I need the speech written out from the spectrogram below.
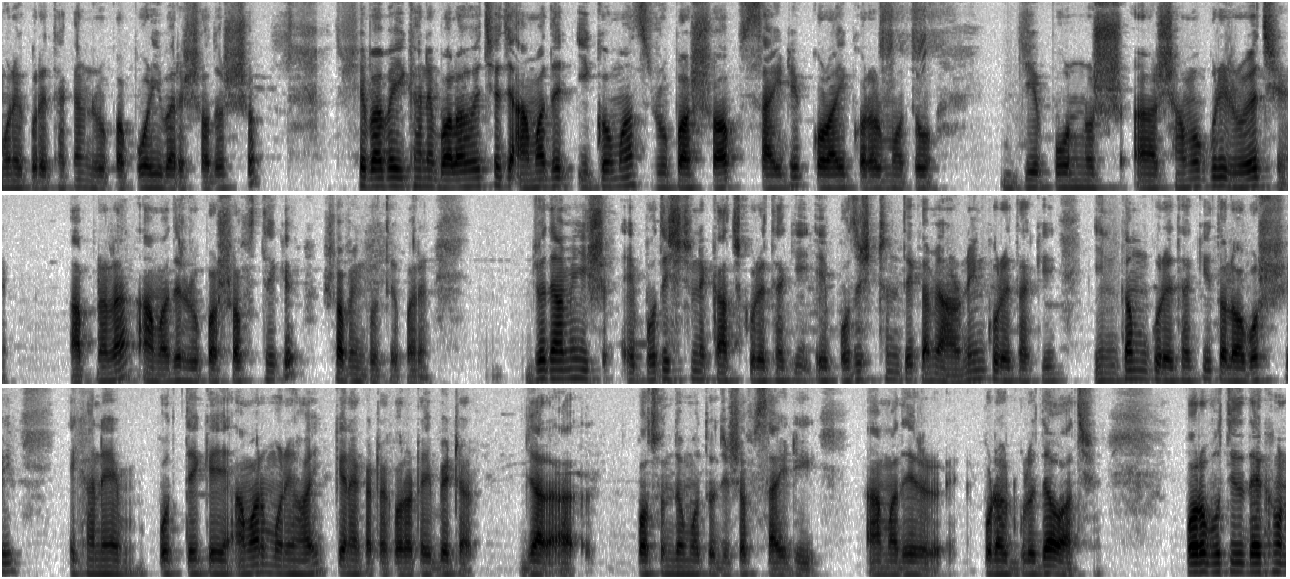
মনে করে থাকেন রূপা পরিবারের সদস্য। সেভাবে এখানে বলা হয়েছে যে আমাদের ই-কমার্স রূপা শপ সাইটে ক্রয় করার মতো যে পণ্য সামগ্রী রয়েছে, আপনারা আমাদের রূপা শপস থেকে শপিং করতে পারেন। যদি আমি এই প্রতিষ্ঠানে কাজ করে থাকি, এই প্রতিষ্ঠান থেকে আমি আর্নিং করে থাকি, ইনকাম করে থাকি, তাহলে অবশ্যই এখানে প্রত্যেকে আমার মনে হয় কেনাকাটা করাটাই বেটার। যারা পছন্দ মতো যেসব সাইটই আমাদের প্রোডাক্টগুলো দেওয়া আছে। পরবর্তীতে দেখুন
